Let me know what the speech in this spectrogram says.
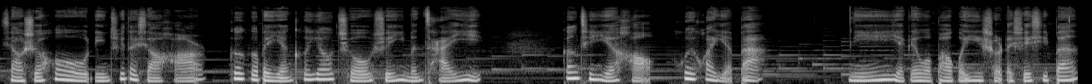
小时候，邻居的小孩儿个个被严苛要求学一门才艺，钢琴也好，绘画也罢，你也给我报过一水的学习班。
